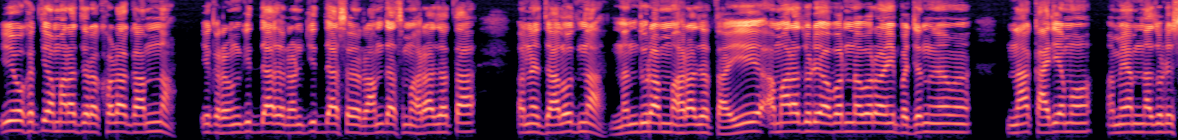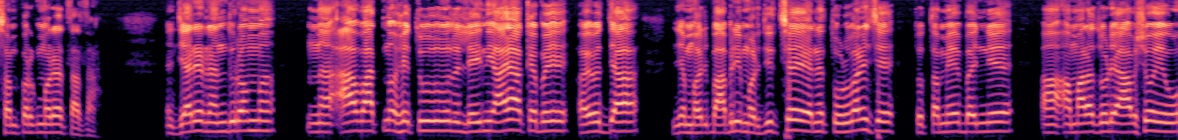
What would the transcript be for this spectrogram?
એ વખતે અમારા જરખડા ગામના એક રણજીતદાસ રણજીતદાસ, રામદાસ મહારાજ હતા અને ઝાલોદના નંદુરામ મહારાજ હતા. એ અમારા જોડે અવારનવાર અહીં ભજન ના કાર્યમાં અમે એમના જોડે સંપર્કમાં રહેતા હતા. જ્યારે નંદુરામ આ વાતનો હેતુ લઈને આવ્યા કે ભાઈ અયોધ્યા જે બાબરી મસ્જિદ છે એને તોડવાની છે, તો તમે બંને અમારા જોડે આવશો એવો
